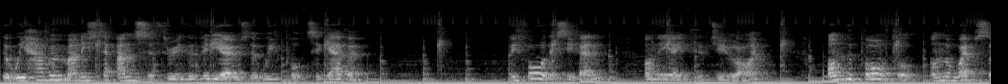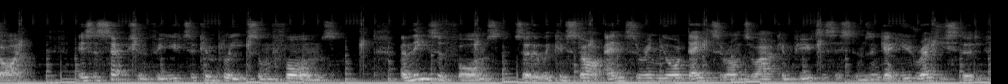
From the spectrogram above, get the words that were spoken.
that we haven't managed to answer through the videos that we've put together. Before this event, on the 8th of July, on the portal, on the website, is a section for you to complete some forms. And these are forms so that we can start entering your data onto our computer systems and get you registered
